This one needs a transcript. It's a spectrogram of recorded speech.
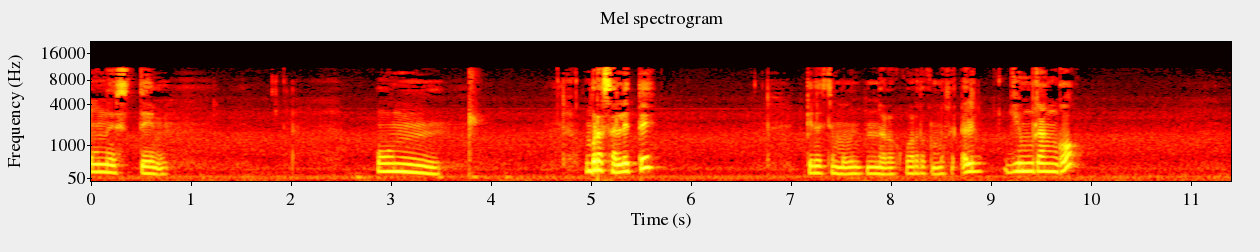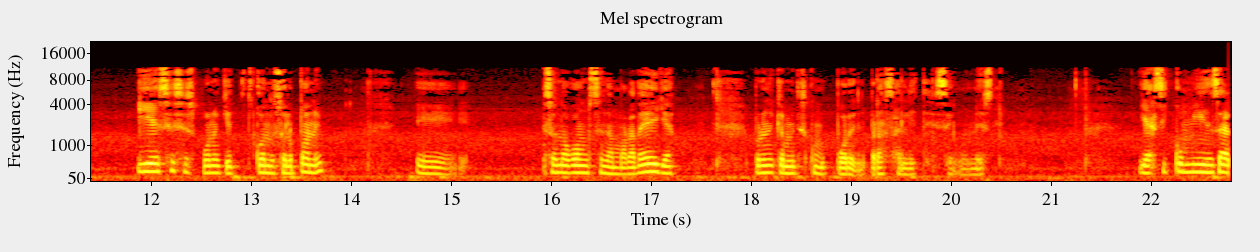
un, este, un, un brazalete, que en este momento no recuerdo cómo se el Yungango, y ese se supone que cuando se lo pone, eh, se enamora de ella pero únicamente es como por el brazalete, según esto. Y así comienza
